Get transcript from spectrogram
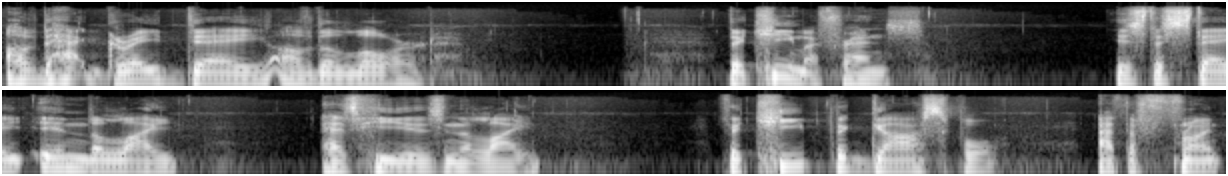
of that great day of the Lord. The key, my friends, is to stay in the light as He is in the light, to keep the gospel at the front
